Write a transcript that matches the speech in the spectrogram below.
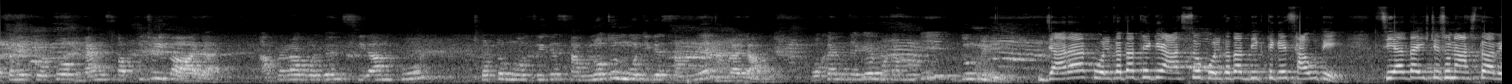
ওখানে টোটো ভ্যান সব কিছুই পাওয়া যায়। আপনারা বলবেন শ্রীরামপুর, ছোট মসজিদের সামনে নতুন মসজিদের সামনে আমরা যাব। ওখান থেকে মোটামুটি দু মিনিট। যারা কলকাতা থেকে আসছো, কলকাতার দিক থেকে সাউথে শিয়ালদা স্টেশনে আসতে হবে।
